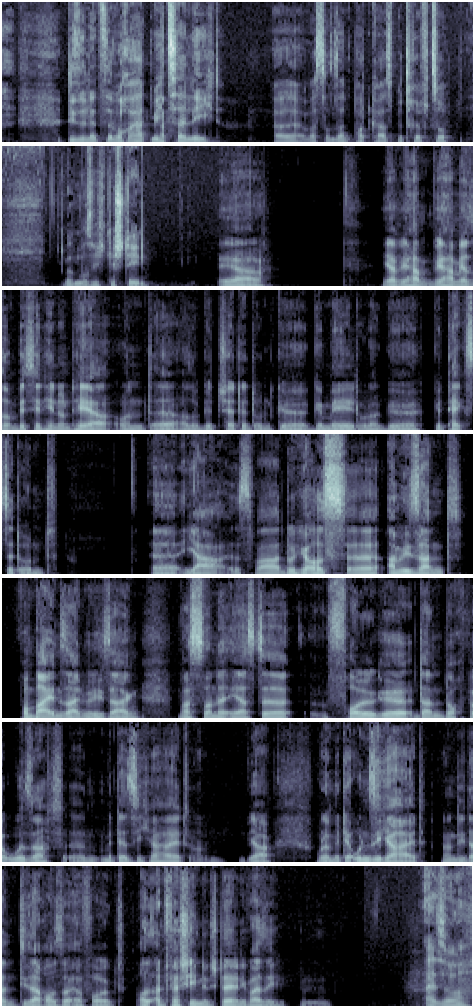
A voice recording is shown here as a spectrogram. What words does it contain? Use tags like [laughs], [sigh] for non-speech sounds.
[laughs] diese letzte Woche hat mich zerlegt, äh, was unseren Podcast betrifft. So, das muss ich gestehen. Ja. Ja, wir haben, wir haben ja so ein bisschen hin und her und äh, also gechattet und ge, gemailt oder ge, getextet und äh, ja, es war durchaus äh, amüsant von beiden Seiten, würde ich sagen, was so eine erste Folge dann doch verursacht äh, mit der Sicherheit, ja, oder mit der Unsicherheit, ne, die dann, die daraus so erfolgt. An verschiedenen Stellen, ich weiß nicht. Also,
